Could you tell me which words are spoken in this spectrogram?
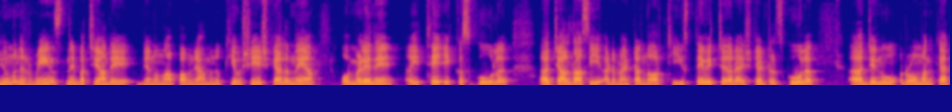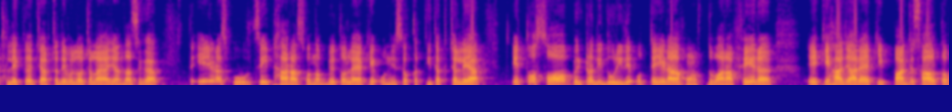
ਹਿਊਮਨ ਰਿਮੇਨਸ ਨੇ ਬੱਚਿਆਂ ਦੇ, ਜਿਹਨੂੰ ਆਪਾਂ ਪੰਜਾਬ ਮਨੁੱਖੀ ਅਵਸ਼ੇਸ਼ ਕਹਿ ਲੈਂਦੇ ਆ ਉਹ ਮਿਲੇ ਨੇ। ਇੱਥੇ ਇੱਕ ਸਕੂਲ ਚੱਲਦਾ ਸੀ ਐਡਮੈਂਟਨ ਨਾਰਥ ਈਸਟ ਦੇ ਵਿੱਚ, ਰੈਜ਼ੀਡੈਂਟਲ ਸਕੂਲ ਜਿਹਨੂੰ ਰੋਮਨ ਕੈਥੋਲਿਕ ਚਰਚ ਦੇ ਵੱਲੋਂ ਚਲਾਇਆ ਜਾਂਦਾ ਸੀਗਾ। ਤੇ ਇਹ ਜਿਹੜਾ ਸਕੂਲ ਸੀ 1890 ਤੋਂ ਲੈ ਕੇ 1931 ਤੱਕ ਚੱਲਿਆ। ਇਤੋਂ 100 ਮੀਟਰ ਦੀ ਦੂਰੀ ਦੇ ਉੱਤੇ ਜਿਹੜਾ ਹੁਣ ਦੁਬਾਰਾ ਫੇਰ, ਇਹ ਕਿਹਾ ਜਾ ਰਿਹਾ ਹੈ ਕਿ 5 ਸਾਲ ਤੋਂ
